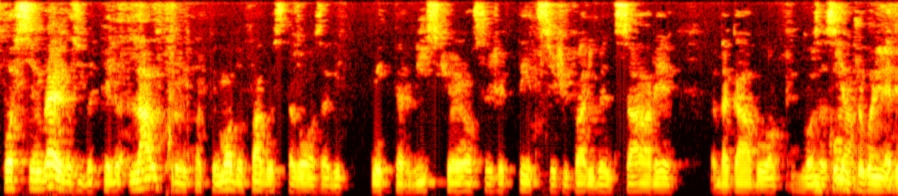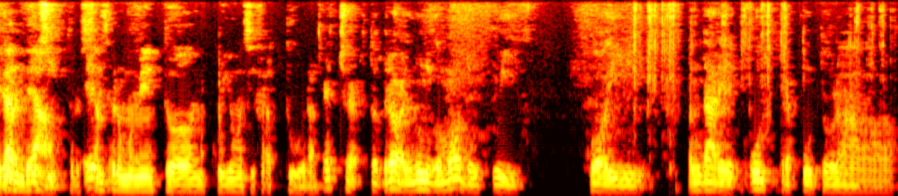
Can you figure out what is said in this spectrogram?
Può sembrare così perché l'altro in qualche modo fa questa cosa che mette a rischio le nostre certezze, ci fa ripensare da capo a che cosa sia. L'incontro con il È grande così, altro è sempre esatto. un momento in cui uno si frattura. Eh certo, però è l'unico modo in cui puoi andare oltre appunto la,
